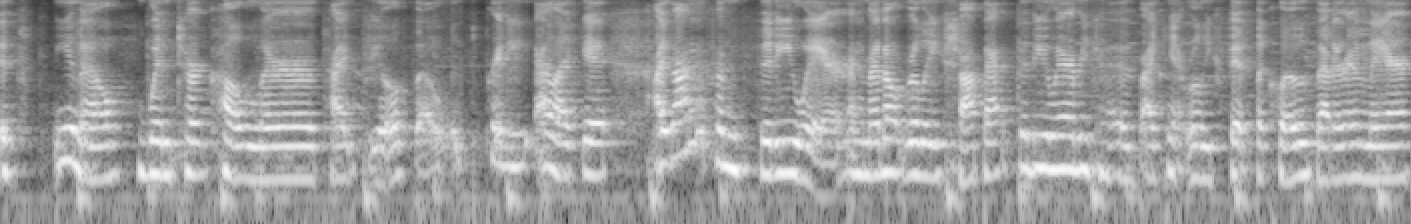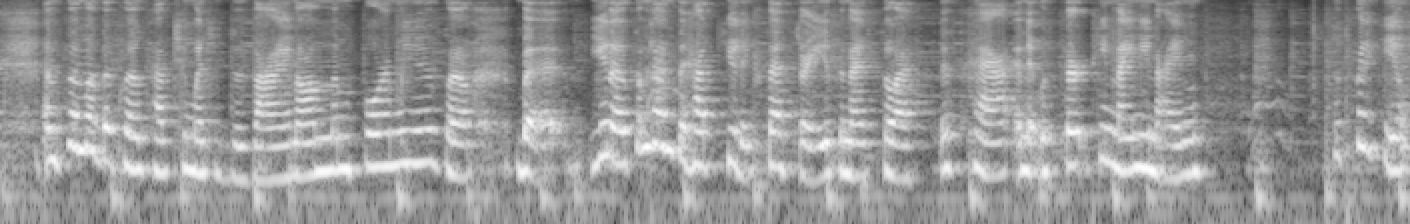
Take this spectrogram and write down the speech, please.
it's, you know, winter color type deal, so it's pretty. I like it. I got it from CityWear, and I don't really shop at CityWear because I can't really fit the clothes that are in there. And some of the clothes have too much design on them for me, so, but, you know, sometimes they have cute accessories, and I saw this hat, and it was $13.99. It's pretty cute.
